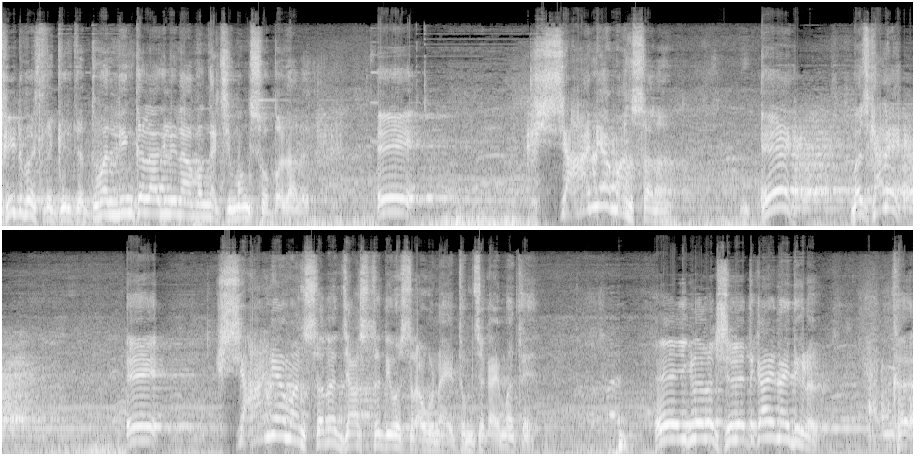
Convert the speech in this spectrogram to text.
फिट बसलं कीर्तन. तुम्हाला लिंक लागली ना अभंगाची मग सोपं झालं. ए शहाण्या माणसानं. ए बस खाले. ए शहाण्या माणसानं जास्त दिवस राहू नये तुमचं काय मत आहे? ए इकडे लक्ष देत काय नाही तिकडं? खरं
